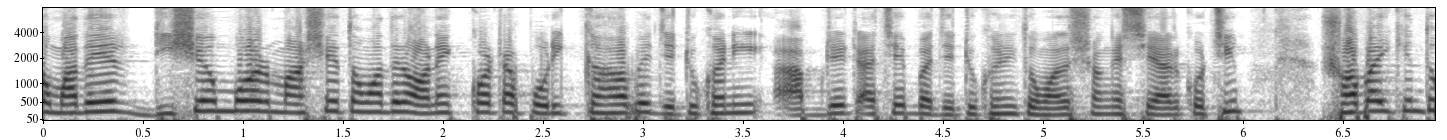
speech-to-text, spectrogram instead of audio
তোমাদের ডিসেম্বর মাসে তোমাদের অনেক কটা পরীক্ষা যেটুখানি আপডেট আছে বা যেটুখানি তোমাদের সঙ্গে শেয়ার করছি। সবাই কিন্তু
